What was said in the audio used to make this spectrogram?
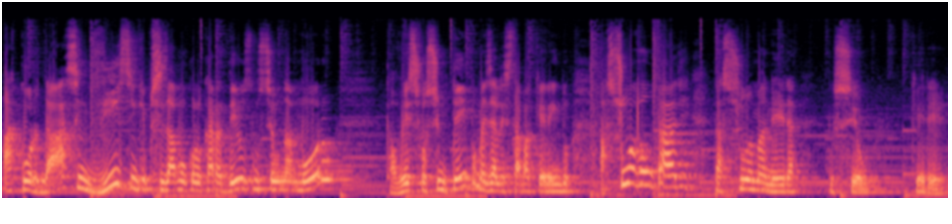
acordassem, vissem que precisavam colocar a Deus no seu namoro. Talvez fosse um tempo, mas ela estava querendo a sua vontade, da sua maneira, do seu querer.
